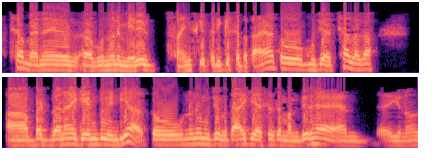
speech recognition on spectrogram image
अच्छा मैंने उन्होंने मेरे साइंस के तरीके से बताया तो मुझे अच्छा लगा। But when I came to India तो उन्होंने मुझे बताया कि ऐसे ऐसे मंदिर है and you know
